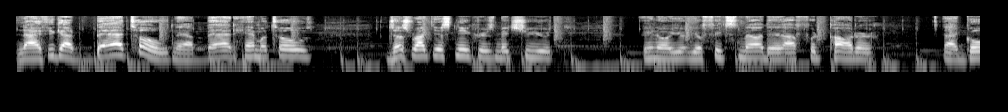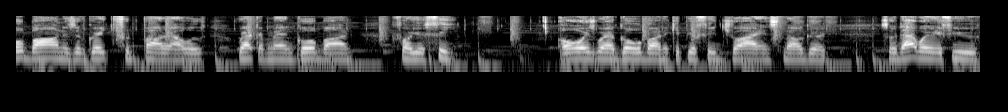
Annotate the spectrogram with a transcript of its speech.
Now, if you got bad toes, now bad hammer toes, just rock your sneakers. Make sure you, you know, your, your feet smell. They have foot powder. That Gold Bond is a great foot powder. I will recommend Gold Bond for your feet. Always wear a gold bond to keep your feet dry and smell good. So that way, if you,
